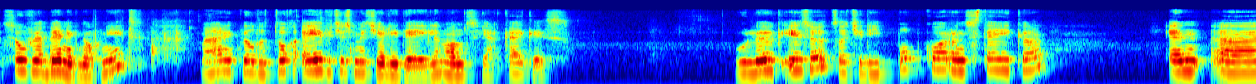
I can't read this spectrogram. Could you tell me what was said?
zover ben ik nog niet. Maar ik wilde toch eventjes met jullie delen want ja kijk eens. Hoe leuk is het dat je die popcorn steken en uh,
